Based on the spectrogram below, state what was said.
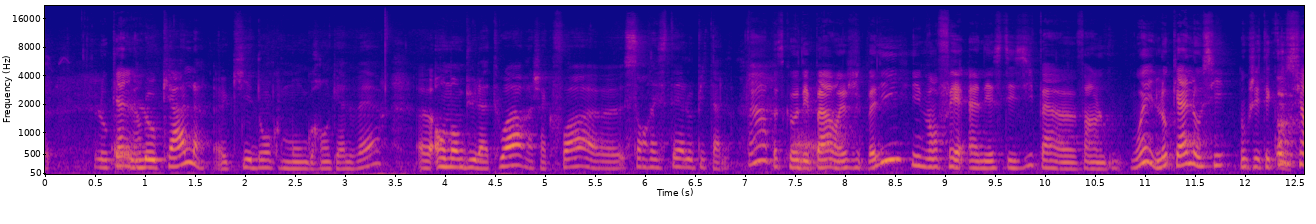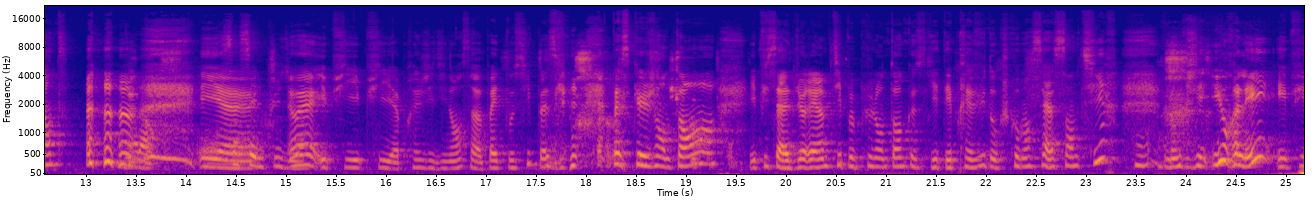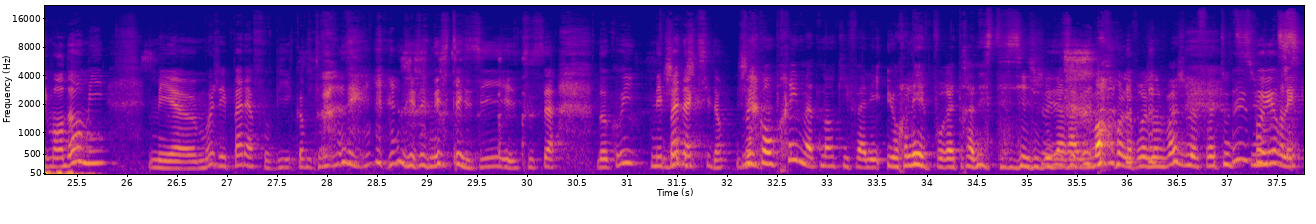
Local. euh, hein. locale, euh, qui est donc mon grand calvaire, euh, en ambulatoire à chaque fois, sans rester à l'hôpital. Ah, parce qu'au départ, ouais, j'ai pas dit. Ils m'ont fait anesthésie, enfin, ouais, locale aussi. Donc j'étais consciente. Voilà. Et ça, c'est le plus dur. Ouais, et puis, puis après, j'ai dit non, ça va pas être possible parce que, parce que j'entends. Et puis, ça a duré un petit peu plus longtemps que ce qui était prévu. Donc, je commençais à sentir. Donc, j'ai hurlé et puis m'endormi. Mais euh, moi, j'ai pas la phobie comme toi, des anesthésies et tout ça. Donc oui, n'est pas d'accident. J'ai compris maintenant qu'il fallait hurler pour être anesthésié généralement. la prochaine fois, je le ferai tout de suite. Il faut hurler.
